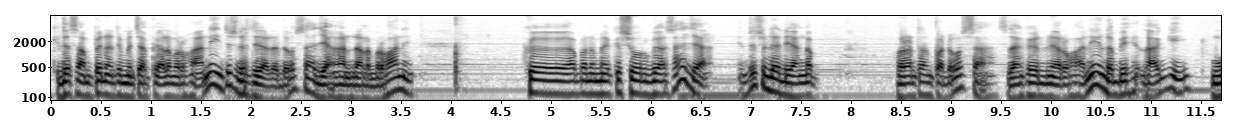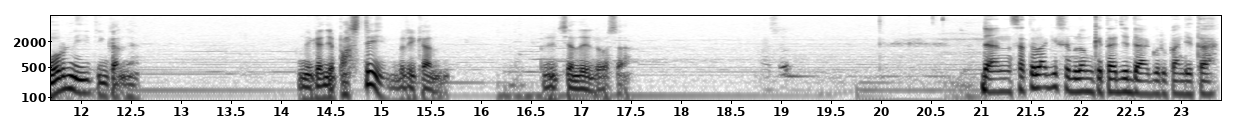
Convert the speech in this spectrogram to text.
Kita sampai nanti mencapai alam rohani itu sudah tidak ada dosa, jangan alam rohani. Ke apa namanya ke surga saja itu sudah dianggap orang tanpa dosa. Sedangkan dunia rohani lebih lagi murni tingkatnya. Demikiannya pasti berikan penyucian dari dosa. Dan satu lagi sebelum kita jeda, Guru Pandita.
